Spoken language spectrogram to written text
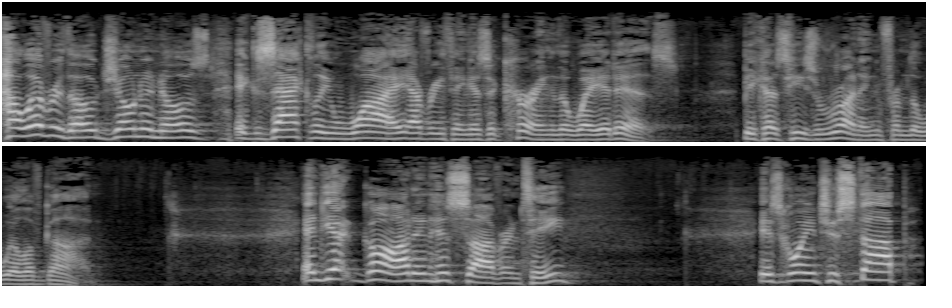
However, though, Jonah knows exactly why everything is occurring the way it is because he's running from the will of God. And yet, God, in his sovereignty, is going to stop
